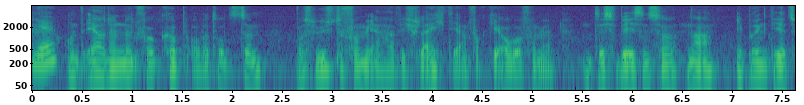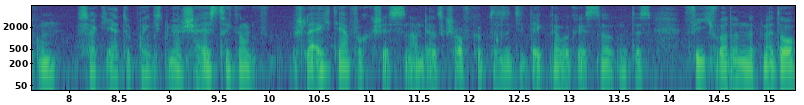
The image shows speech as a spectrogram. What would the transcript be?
Ja. Und er hat ihn dann gefragt gehabt, aber trotzdem, was willst du von mir? Hab ich schleicht dir einfach, geh runter von mir. Und das Wesen so, na, ich bring dich jetzt um. Sag, ja, du bringst mir einen Scheißtrick und schleich dir einfach geschissen. Und er hat es geschafft gehabt, dass er die Decken aber gerissen hat und das Viech war dann nicht mehr da.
